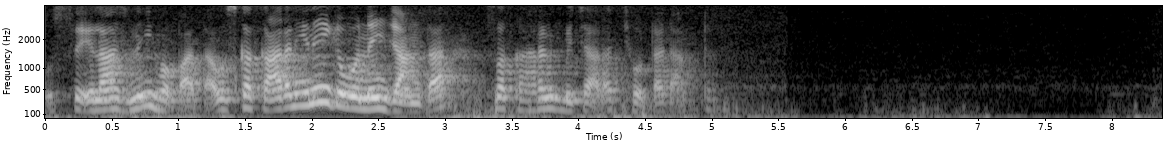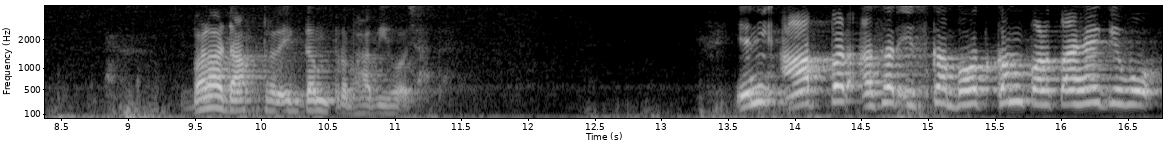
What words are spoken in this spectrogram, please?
उससे इलाज नहीं हो पाता। उसका कारण ये नहीं कि वो नहीं जानता, उसका कारण बेचारा छोटा डॉक्टर। बड़ा डॉक्टर एकदम प्रभावी हो जाता है। यानी आप पर असर इसका बहुत कम पड़ता है कि वो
